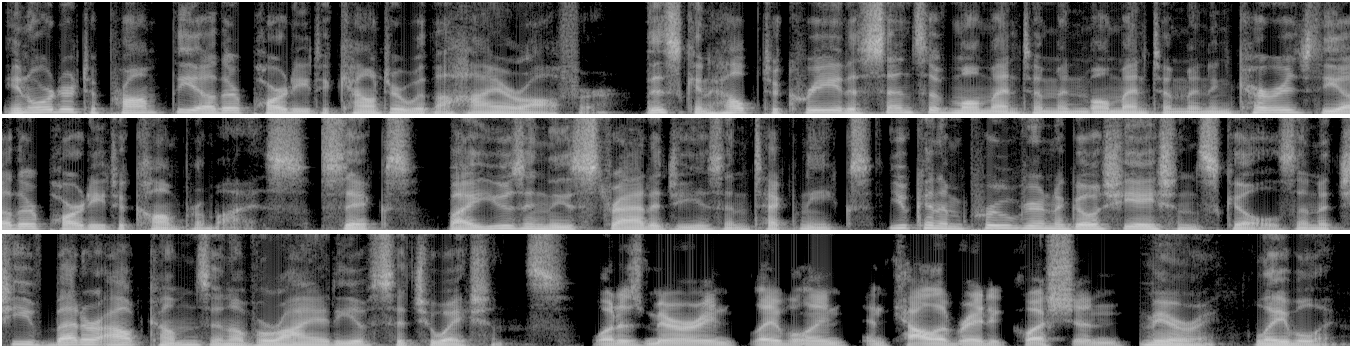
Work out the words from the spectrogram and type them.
in order to prompt the other party to counter with a higher offer. This can help to create a sense of momentum and momentum and encourage the other party to compromise. 6. By using these strategies and techniques, you can improve your negotiation skills and achieve better outcomes in a variety of situations. What is mirroring, labeling, and calibrated question? Mirroring, labeling,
